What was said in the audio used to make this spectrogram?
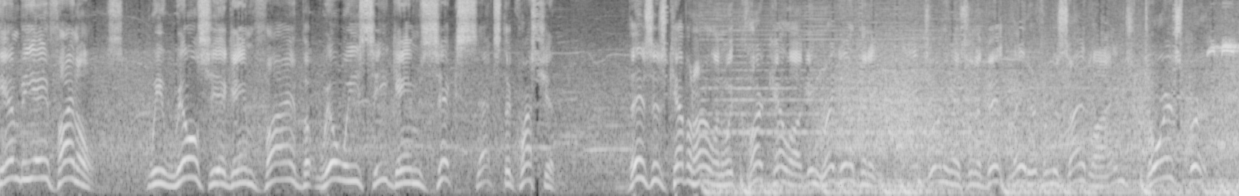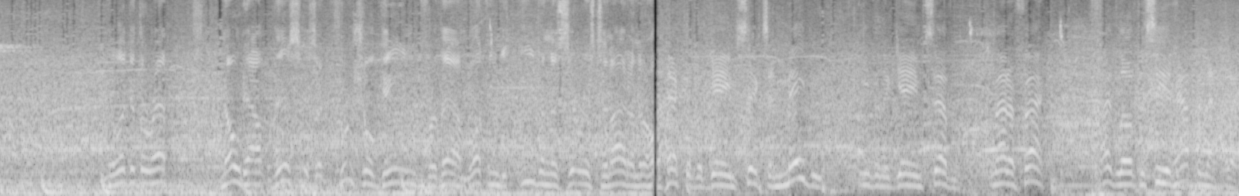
The NBA Finals. We will see a Game 5, but will we see Game 6? That's the question. This is Kevin Harlan with Clark Kellogg and Greg Anthony. And joining us in a bit later from the sidelines, Doris Burke. You look at the Raptors. No doubt this is a crucial game for them, looking to even the series tonight on their home. Heck of a game six and maybe even a game seven. Matter of fact, I'd love to see it happen that way.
